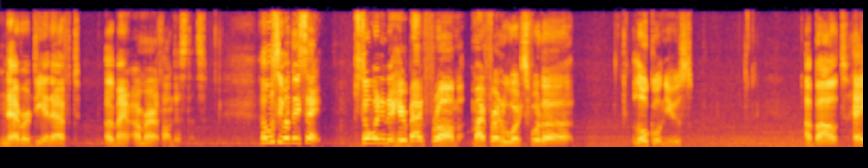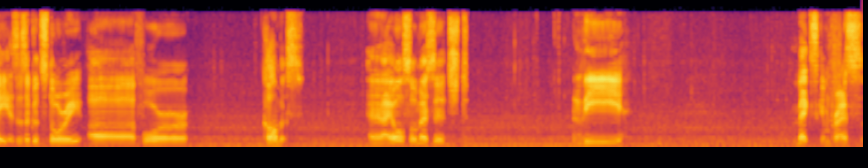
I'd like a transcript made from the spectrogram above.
never DNF'd a, a marathon distance. And we'll see what they say. Still waiting to hear back from my friend who works for the local news about hey, is this a good story uh, for Columbus? And I also messaged the Mexican press.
